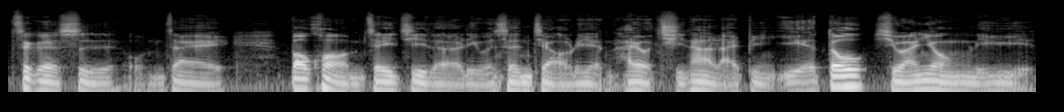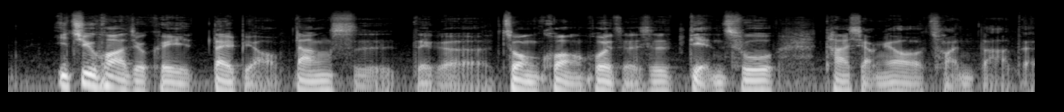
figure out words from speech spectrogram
这个是我们在包括我们这一季的李文生教练，还有其他来宾也都喜欢用俚语，一句话就可以代表当时这个状况，或者是点出他想要传达的。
